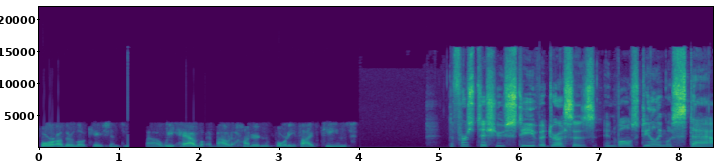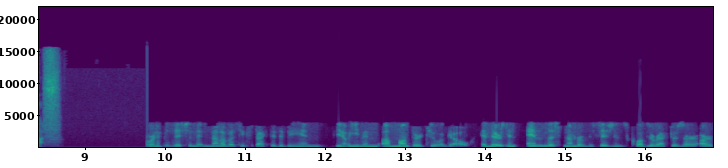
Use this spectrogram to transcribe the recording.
four other locations. Uh, we have about 145 teams. The first issue Steve addresses involves dealing with staff. We're in a position that none of us expected to be in, you know, even a month or two ago. And there's an endless number of decisions club directors are, are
